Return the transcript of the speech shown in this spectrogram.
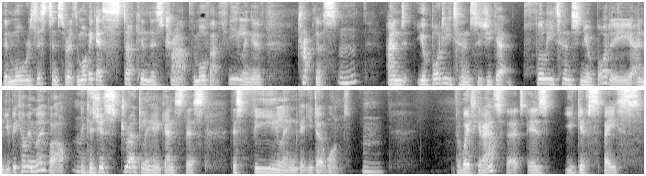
the more resistance there is. The more they get stuck in this trap, the more that feeling of trappedness mm-hmm. And your body tenses you get fully tense in your body and you become immobile mm. because you're struggling against this this feeling that you don't want. Mm. The way to get out of it is you give space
